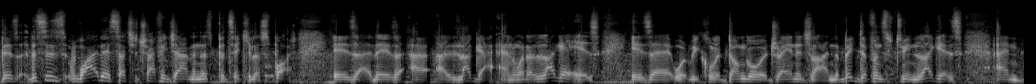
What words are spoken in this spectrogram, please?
this is why there's such a traffic jam in this particular spot is uh, there's a, a lugga and what a lugga is is uh, what we call a donga or drainage line. The big difference between luggas and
